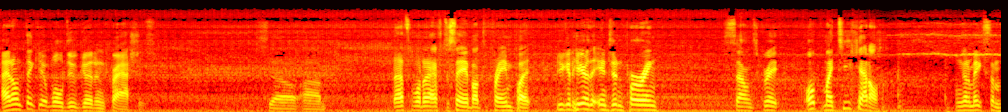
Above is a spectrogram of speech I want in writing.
I don't think it will do good in crashes. So, um, that's what I have to say about the frame, but you can hear the engine purring. Sounds great. Oh, my tea kettle. I'm gonna make some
